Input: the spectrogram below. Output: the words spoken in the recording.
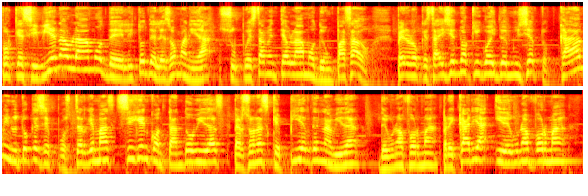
Porque si bien hablábamos de delitos de lesa humanidad, supuestamente hablábamos de un pasado. Pero lo que está diciendo aquí Guaidó es muy cierto. Cada minuto que se postergue más, siguen contando vidas, personas que pierden la vida de una forma precaria y de una forma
